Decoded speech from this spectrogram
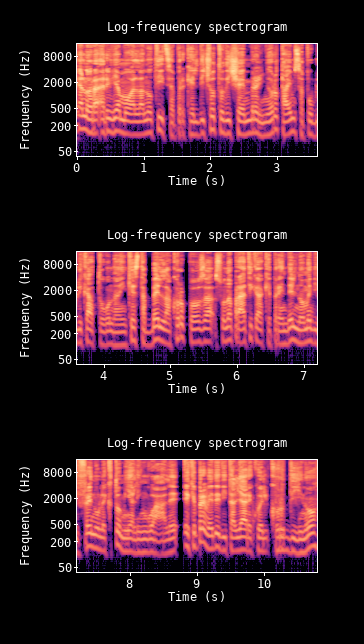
E allora arriviamo alla notizia perché il 18 dicembre il New York Times ha pubblicato una inchiesta bella corposa su una pratica che prende il nome di frenulectomia linguale e che prevede di tagliare quel cordino,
